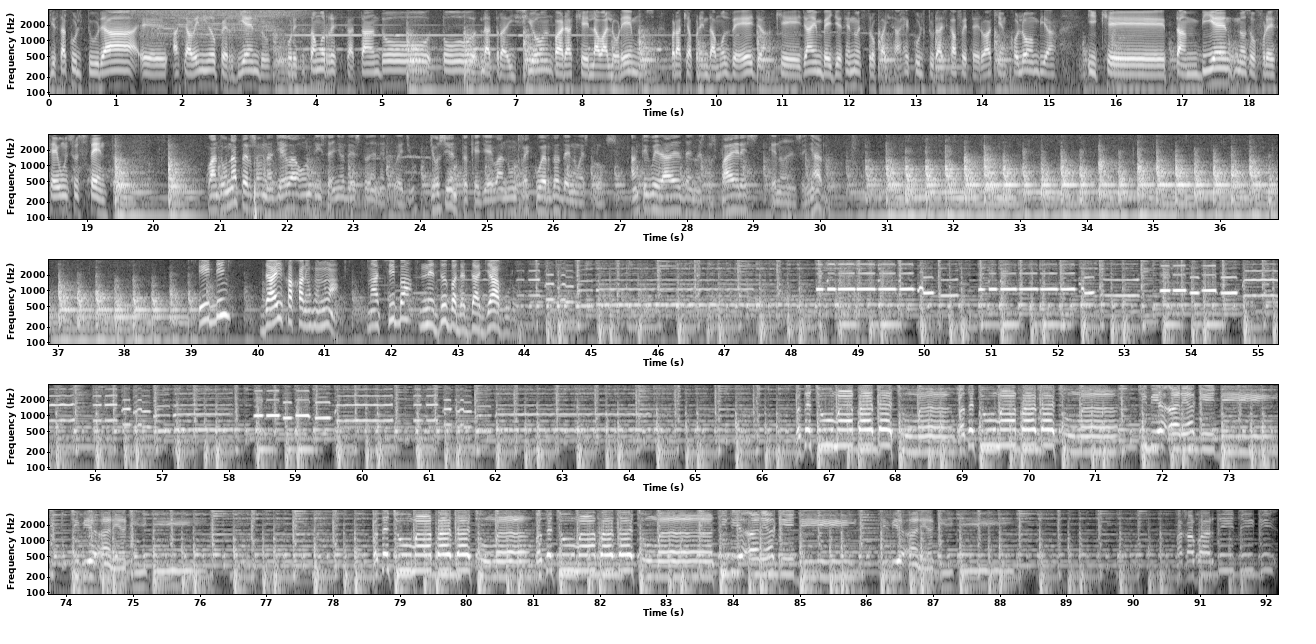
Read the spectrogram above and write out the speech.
Y esta cultura eh, se ha venido perdiendo, por eso estamos rescatando toda la tradición para que la valoremos, para que aprendamos de ella, que ella embellece nuestro paisaje cultural cafetero aquí en Colombia y que también nos ofrece un sustento. Cuando una persona lleva un diseño de esto en el cuello, yo siento que llevan un recuerdo de nuestras antigüedades, de nuestros padres que nos enseñaron. idi dai kakani hunua machiba ne duba da da Padachuma, Padachuma, Padachuma, Padachuma, Chibia Aniakibi, Chibia Aniakibi. Padachuma, Padachuma, Padachuma, Padachuma, Chibia Aniakibi, Chibia Aniakibi. Makabardi Chiki.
